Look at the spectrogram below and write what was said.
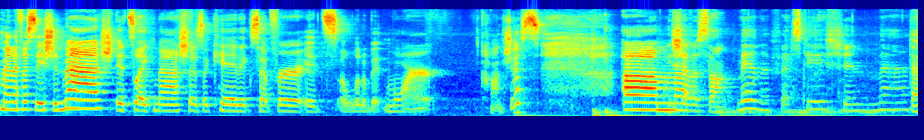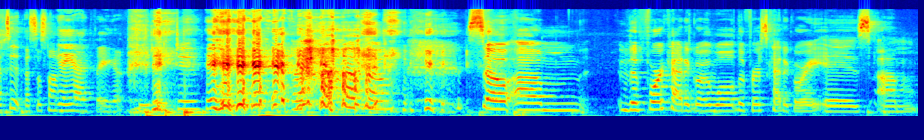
Manifestation mash. It's like mash as a kid, except for it's a little bit more conscious. Um We should have a song. Manifestation mash. that's it. That's the song. Yeah, yeah. There you go. So um the four category well the first category is um,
